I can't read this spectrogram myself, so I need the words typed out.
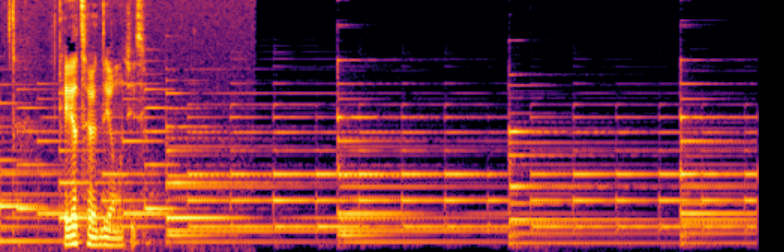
Que Dios te bendiga muchísimo.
